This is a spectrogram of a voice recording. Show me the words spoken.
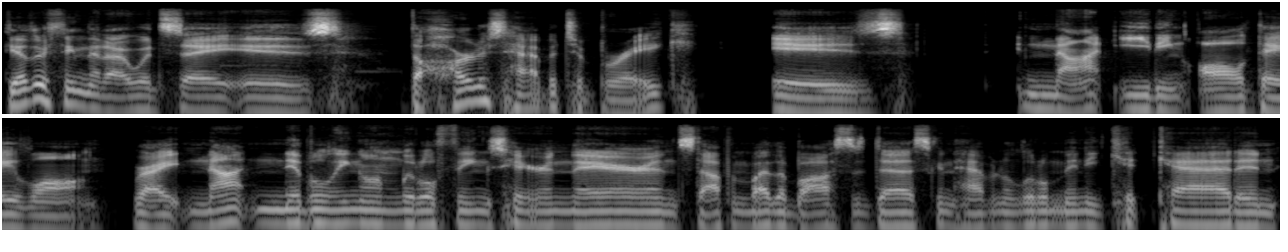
The other thing that I would say is the hardest habit to break is not eating all day long, right? Not nibbling on little things here and there and stopping by the boss's desk and having a little mini Kit Kat and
